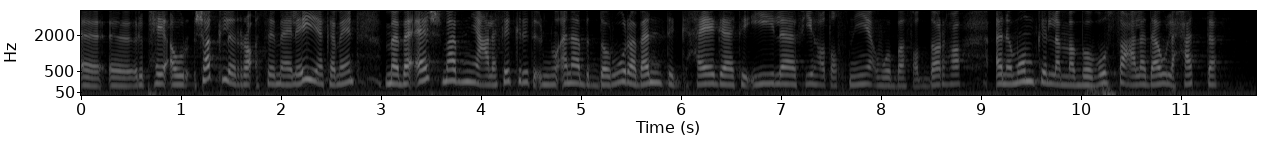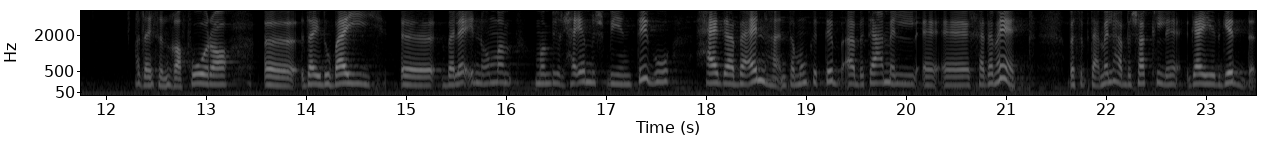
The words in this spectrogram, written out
آه، آه، ربحية أو شكل الرأسمالية كمان ما بقاش مبني على فكرة إنه أنا بالضرورة بنتج حاجة تقيلة فيها تصنيع وبصدرها أنا ممكن لما ببص على دولة حتى زي سنغافورة آه، زي دبي آه، بلاقي إن هم هم مش الحقيقة مش بينتجوا حاجة بعينها. أنت ممكن تبقى بتعمل آه، خدمات بس بتعملها بشكل جيد جدا.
